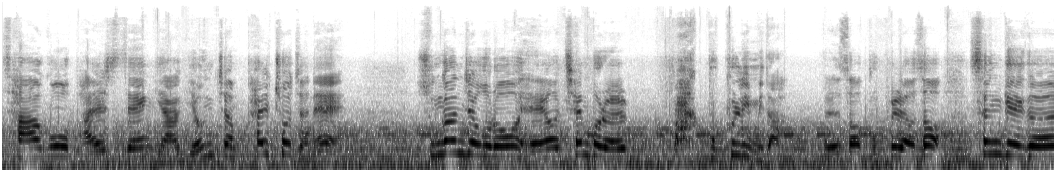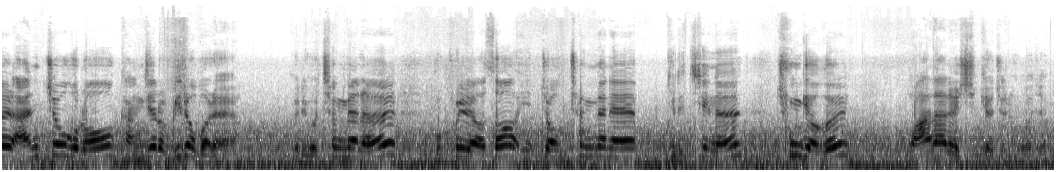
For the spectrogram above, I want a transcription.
사고 발생 약 0.8초 전에 순간적으로 에어 챔버를 막 부풀립니다. 그래서 부풀려서 승객을 안쪽으로 강제로 밀어버려요. 그리고 측면을 부풀려서 이쪽 측면에 부딪히는 충격을 완화를 시켜주는 거죠.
